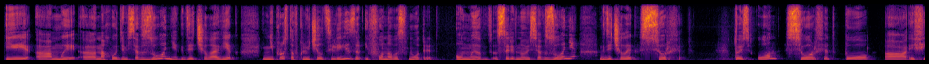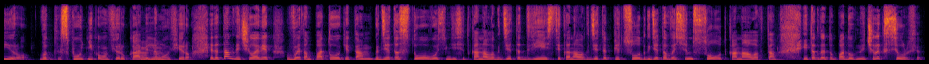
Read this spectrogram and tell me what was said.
И а, мы а, находимся в зоне, где человек не просто включил телевизор и фоново смотрит. Он, мы соревнуемся в зоне, где человек серфит. То есть он серфит по а, эфиру, вот спутниковому эфиру, кабельному угу. эфиру. Это там, где человек в этом потоке, там где-то 180 каналов, где-то 200 каналов, где-то 500, где-то 800 каналов там и так далее и тому подобное. Человек серфит.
